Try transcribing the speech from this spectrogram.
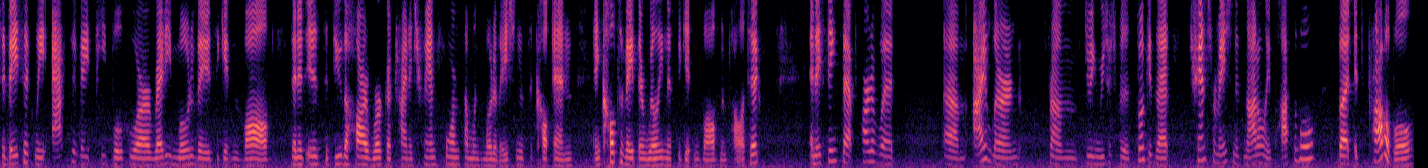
to basically activate people who are already motivated to get involved than it is to do the hard work of trying to transform someone's motivations to cult and and cultivate their willingness to get involved in politics. And I think that part of what um, I learned from doing research for this book is that transformation is not only possible, but it's probable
